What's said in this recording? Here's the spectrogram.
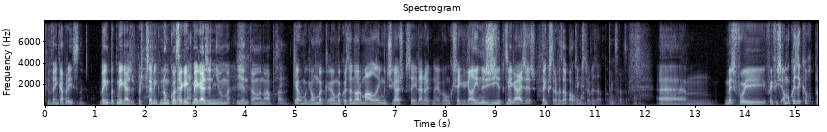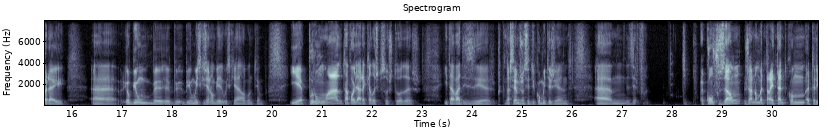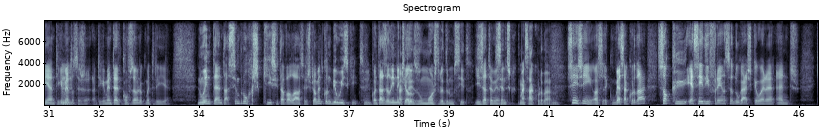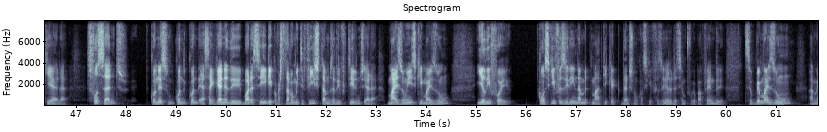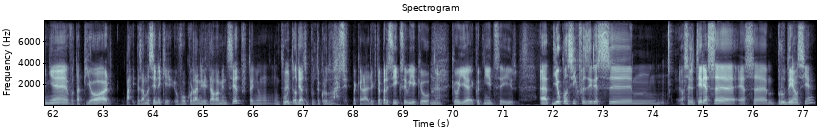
que vêm cá para isso, não é? Vêm para comer gajas, depois percebem que não conseguem comer gaja nenhuma e então não há porrada. Que é uma, é, uma, é uma coisa normal em muitos gajos que sair à noite, não é? Vão chega aquela energia de comer Sim. gajas, Tem que extravasar para algum tem que extravasar. pá. Tem que extravasar para mas foi, foi fixe. É uma coisa que eu reparei. ah, eu vi um, vi um whisky, já não vi whisky há algum tempo. E é, por um lado, estava a olhar aquelas pessoas todas e estava a dizer, porque nós estivemos num sítio com muita gente, ahm, a dizer, a confusão já não me atrai tanto como atraía antigamente. Hum. Ou seja, antigamente a confusão era o que me atraía. No entanto, há sempre um resquício, estava lá, ou seja, especialmente quando bebeu whisky, Sim. quando estás ali Acho que naquele. tens um monstro adormecido. Exatamente. Sentes que começa a acordar, não é? Sim, sim, seja, começa a acordar. Só que essa é a diferença do gajo que eu era antes. Que era, se fosse antes, quando, esse, quando, quando essa gana de bora sair e a conversa estava muito fixe, estávamos a divertir-nos, era mais um whisky, mais um. E ali foi, consegui fazer ainda a matemática, que antes não conseguia fazer, Hum. era sempre fuga para a frente, de se eu beber mais um, amanhã vou estar pior. Pá, e depois há uma cena que é, eu vou acordar inevitavelmente cedo, porque tenho um, um puto. Aliás, o puto acordou cedo para caralho, que até parecia que sabia que eu, Não. que eu, ia, que eu tinha ido sair. Ah, e eu consigo fazer esse. hum, Ou seja, ter essa, essa prudência,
